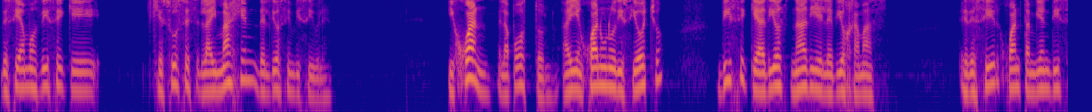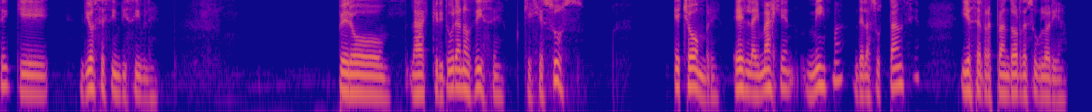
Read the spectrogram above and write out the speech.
decíamos, dice que Jesús es la imagen del Dios invisible. Y Juan, el apóstol, ahí en Juan 1.18, dice que a Dios nadie le vio jamás. Es decir, Juan también dice que Dios es invisible. Pero la escritura nos dice que Jesús, hecho hombre, es la imagen misma de la sustancia y es el resplandor de su gloria.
